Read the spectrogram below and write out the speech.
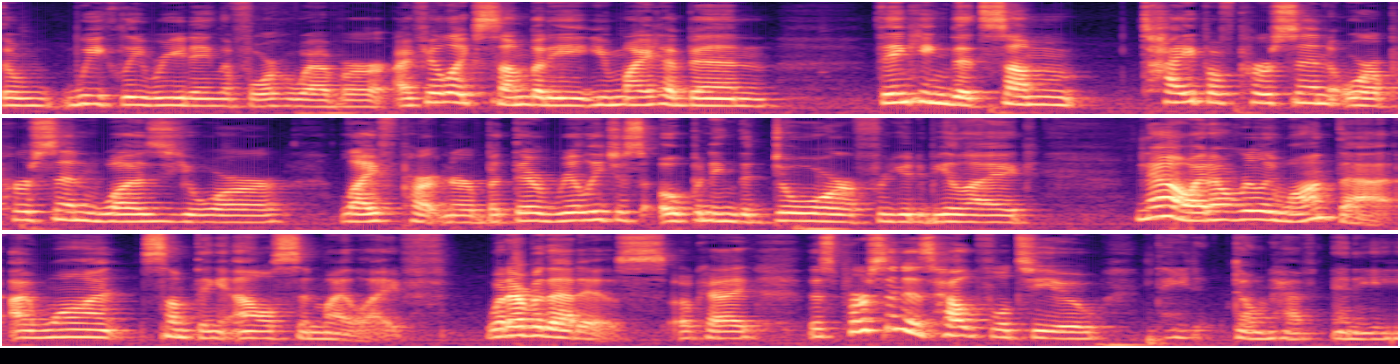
the weekly reading the for whoever. I feel like somebody you might have been thinking that some type of person or a person was your life partner but they're really just opening the door for you to be like no, I don't really want that. I want something else in my life, whatever that is. Okay. This person is helpful to you. They don't have any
